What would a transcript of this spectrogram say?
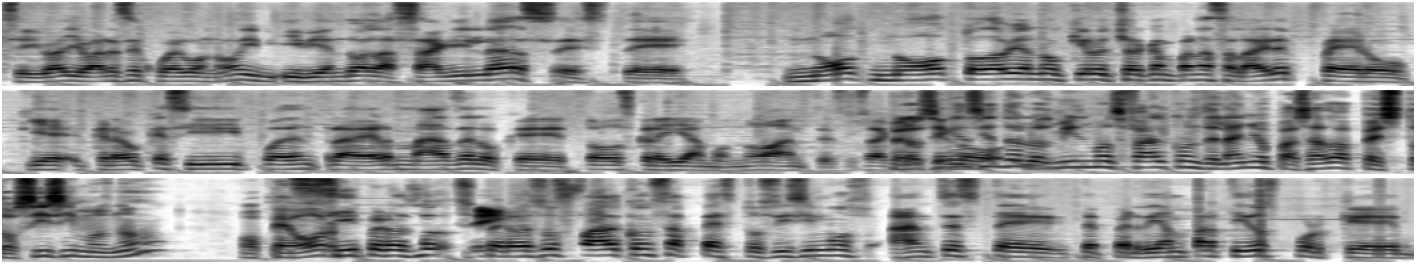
se iba a llevar ese juego, ¿no? Y, viendo a las Águilas, este, no, no, todavía no quiero echar campanas al aire, pero creo que sí pueden traer más de lo que todos creíamos, ¿no? Antes. O sea, pero siguen siendo los mismos Falcons del año pasado apestosísimos, ¿no? O peor. Sí, pero, eso, pero esos Falcons apestosísimos antes te, perdían partidos porque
